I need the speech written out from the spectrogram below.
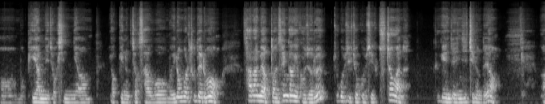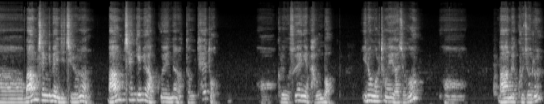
어, 뭐 비합리적 신념, 역기능적 사고 뭐 이런 걸 토대로 사람의 어떤 생각의 구조를 조금씩 조금씩 수정하는 그게 이제 인지치료인데요. 어, 마음 챙김의 인지치료는 마음 챙김이 갖고 있는 어떤 태도, 어, 그리고 수행의 방법 이런 걸 통해 가지고 어, 마음의 구조를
